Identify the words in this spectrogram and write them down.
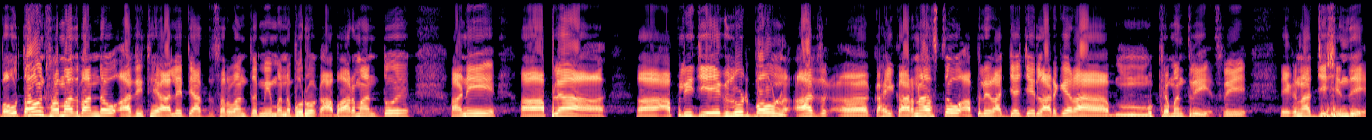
बहुतांश समाज बांधव आज इथे आले. त्यात सर्वांचं मी मनपूर्वक आभार मानतोय. आणि आपल्या आपली जी एकजूट पाहून आज काही कारणास्तव आपले राज्याचे लाडके रा मुख्यमंत्री श्री एकनाथजी शिंदे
